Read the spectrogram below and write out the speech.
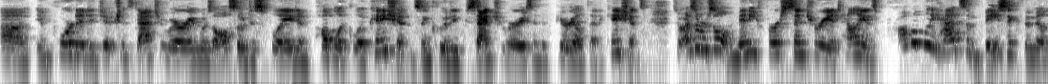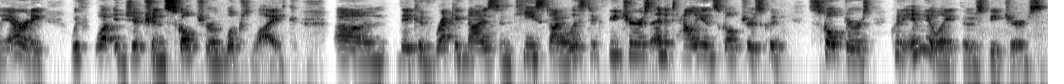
Um, imported Egyptian statuary was also displayed in public locations, including sanctuaries and imperial dedications. So, as a result, many first century Italians probably had some basic familiarity with what Egyptian sculpture looked like. Um, they could recognize some key stylistic features, and Italian sculptors could sculptors could emulate those features.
